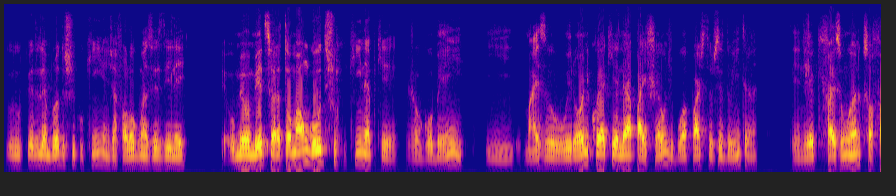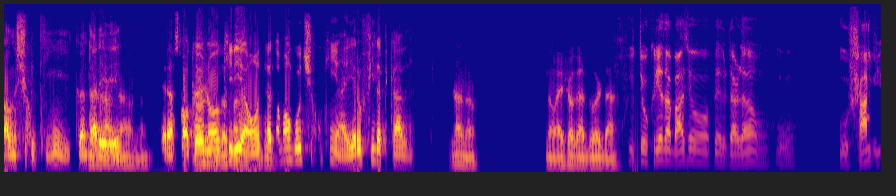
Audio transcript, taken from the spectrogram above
O Pedro lembrou do Chico Kim, a gente já falou algumas vezes dele aí. O meu medo só era tomar um gol do Chico Kim, né? Porque jogou bem. E, mas o irônico é que ele é a paixão de boa parte da torcida do Inter, né? Entendeu? Que faz um ano que só fala no Chico Kim e canta arerê. Não, não, Era só o que Ah, eu não queria ontem, era tomar um gol do Chico Kim. Aí era o fim da picada, né? não, não. Não é jogador da. E o teu cria da base, o Pedro Darlão, o, o Chave,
